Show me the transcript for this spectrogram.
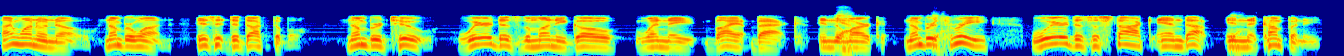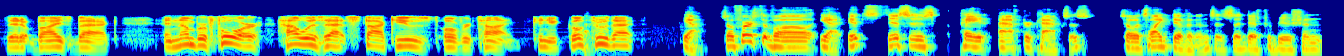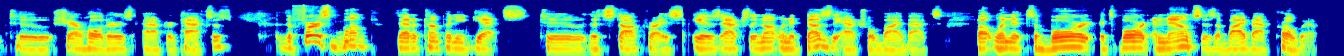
Yeah. I want to know number one, is it deductible? Number two, where does the money go when they buy it back in the yeah. market? Number three, where does the stock end up in the company that it buys back? And number four, how is that stock used over time? Can you go through that? Yeah. So first of all, yeah, it's this is paid after taxes. So it's like dividends. It's a distribution to shareholders after taxes. The first bump that a company gets to the stock price is actually not when it does the actual buybacks, but when it's a board, its board announces a buyback program.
